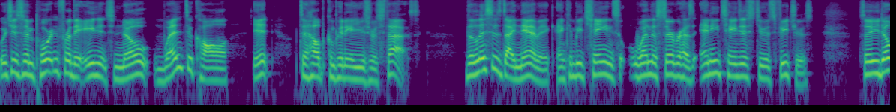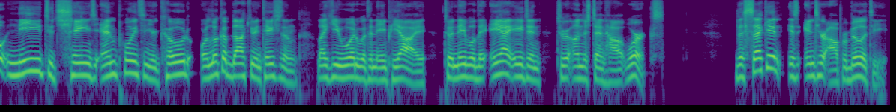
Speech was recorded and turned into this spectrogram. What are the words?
which is important for the agent to know when to call it to help completing a user's task. The list is dynamic and can be changed when the server has any changes to its features. So you don't need to change endpoints in your code or look up documentation like you would with an API to enable the AI agent to understand how it works. The second is interoperability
